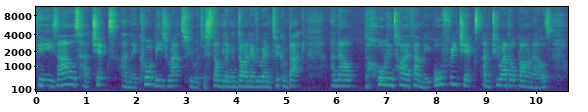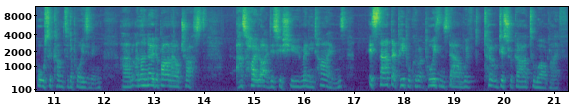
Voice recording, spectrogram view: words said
these owls had chicks, and they caught these rats who were just stumbling and dying everywhere and took them back. And now the whole entire family, all three chicks and two adult barn owls, all succumbed to the poisoning. Um, and I know the Barn Owl Trust has highlighted this issue many times. It's sad that people can put poisons down with total disregard to wildlife.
